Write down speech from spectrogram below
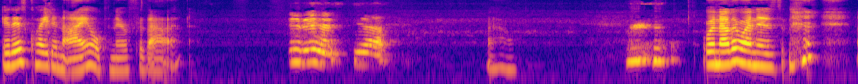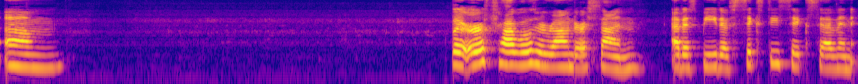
it is quite an eye opener for that. It is, yeah. Wow. Well, another one is um, the Earth travels around our sun at a speed of 66 7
